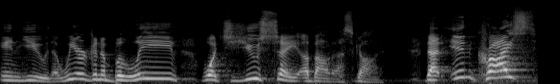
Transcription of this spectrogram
in you, that we are going to believe what you say about us, God. That in Christ,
